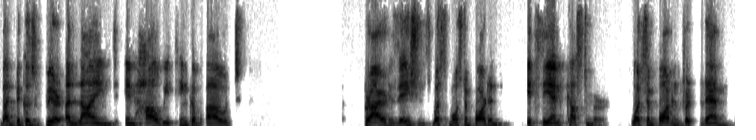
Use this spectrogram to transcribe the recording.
But because we're aligned in how we think about prioritizations, what's most important? It's the end customer. What's important for them?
